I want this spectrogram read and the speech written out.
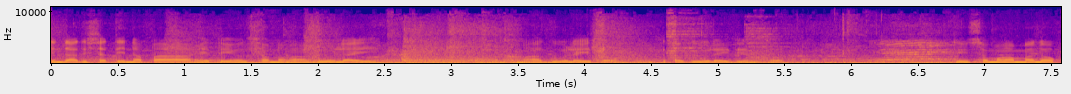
tindati sa tinapa. Ito yung sa mga gulay. Mga gulay ito. Ito gulay din to. Ito yung sa mga manok.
